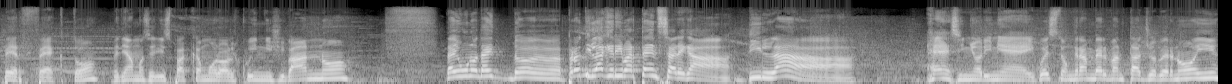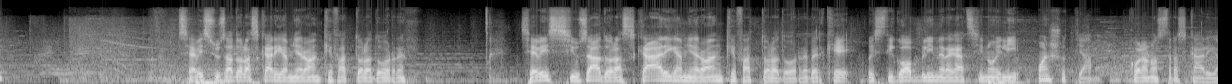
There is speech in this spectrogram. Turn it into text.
Perfetto. Vediamo se gli spaccamuro al 15 vanno. Dai uno, dai... Uh, però di là che ripartenza, regà. Di là. Eh, signori miei, questo è un gran bel vantaggio per noi. Se avessi usato la scarica mi ero anche fatto la torre. Se avessi usato la scarica mi ero anche fatto la torre Perché questi goblin ragazzi noi li one-shottiamo Con la nostra scarica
